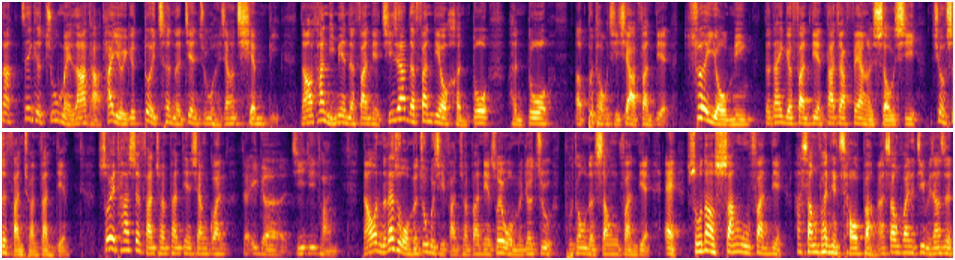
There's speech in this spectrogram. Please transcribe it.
那这个朱美拉塔，它有一个对称的建筑物，很像铅笔。然后它里面的饭店，其实它的饭店有很多很多呃不同旗下的饭店。最有名的那一个饭店，大家非常的熟悉，就是帆船饭店。所以它是帆船饭店相关的一个集集团。然后呢，但是我们住不起帆船饭店，所以我们就住普通的商务饭店。哎，说到商务饭店，它商务饭店超棒啊！商务饭店基本上是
